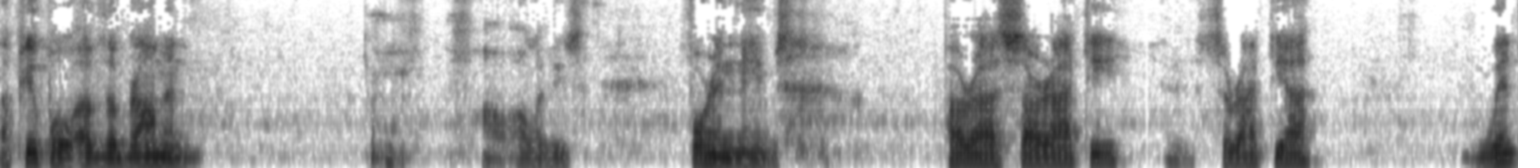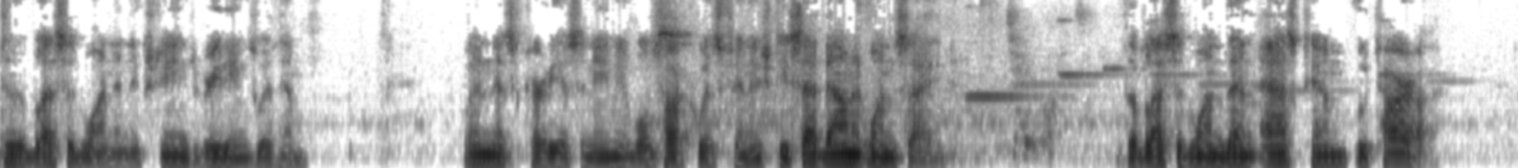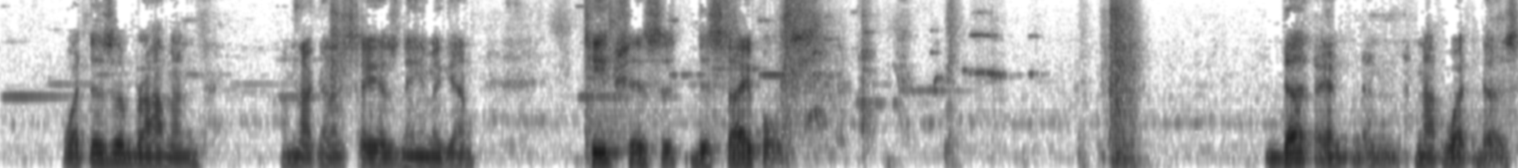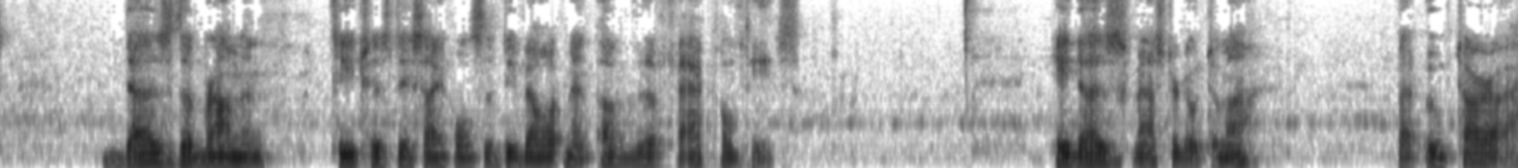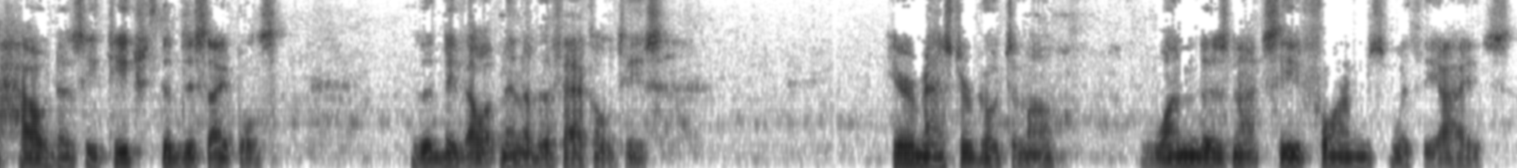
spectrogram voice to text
a pupil of the Brahmin, oh, all of these foreign names, Parasarati, Saratya, went to the Blessed One and exchanged greetings with him. When this courteous and amiable talk was finished, he sat down at one side. The Blessed One then asked him, Uttara, what does a Brahmin, I'm not going to say his name again, teach his disciples? Do, and, and not what does, does the Brahman teach his disciples the development of the faculties. He does, Master Gotama, but Uttara, how does he teach the disciples the development of the faculties? Here, Master Gotama, one does not see forms with the eyes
